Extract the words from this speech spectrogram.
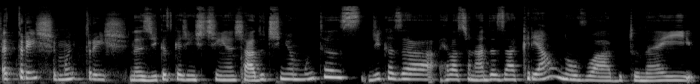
É triste, muito triste. Nas dicas que a gente tinha achado, tinha muitas dicas a- relacionadas a criar um novo hábito, né? E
